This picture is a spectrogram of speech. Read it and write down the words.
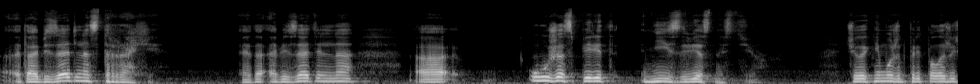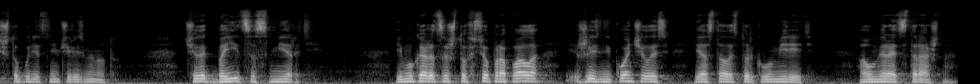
Это обязательно страхи, это обязательно э, ужас перед неизвестностью. Человек не может предположить, что будет с ним через минуту. Человек боится смерти. Ему кажется, что все пропало, жизнь кончилась, и осталось только умереть. А умирать страшно.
